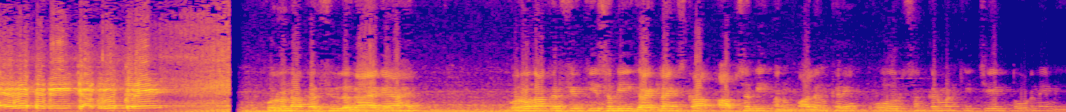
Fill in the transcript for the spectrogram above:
औरों को भी जागरूक करें। कोरोना कर्फ्यू लगाया गया है। कोरोना कर्फ्यू की सभी गाइडलाइंस का आप सभी अनुपालन करें और संक्रमण की चेन तोड़ने में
